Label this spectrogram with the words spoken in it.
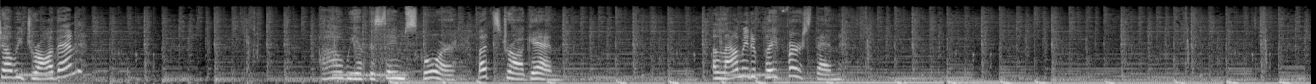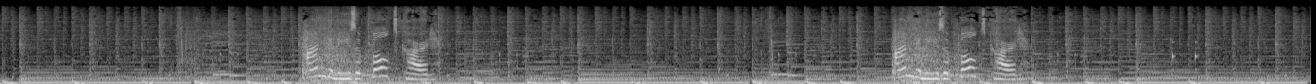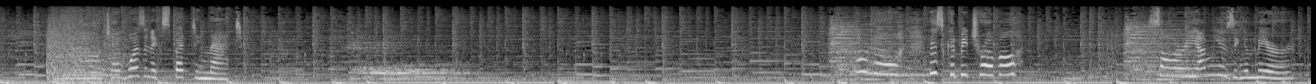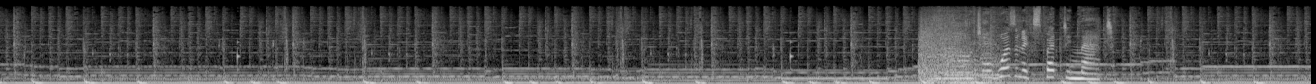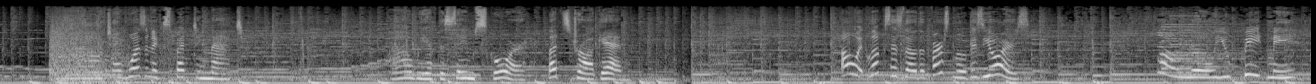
Shall we draw then? Ah, we have the same score. Let's draw again. Allow me to play first then. I'm gonna use a bolt card. I'm gonna use a bolt card. Ouch, I wasn't expecting that. Trouble. Sorry, I'm using a mirror. Ouch, I wasn't expecting that. Ouch, I wasn't expecting that. Ah, we have the same score. Let's draw again. Oh, it looks as though the first move is yours. Oh no, you beat me.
